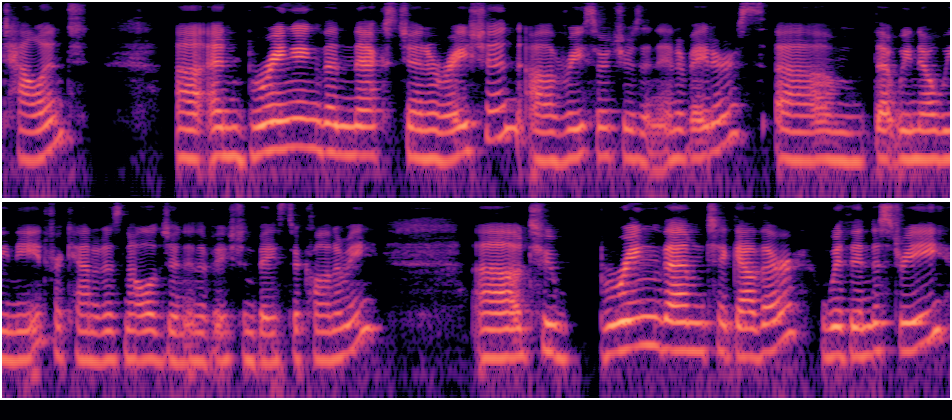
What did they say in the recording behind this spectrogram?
talent uh, and bringing the next generation of researchers and innovators um, that we know we need for Canada's knowledge and innovation based economy uh, to bring them together with industry.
